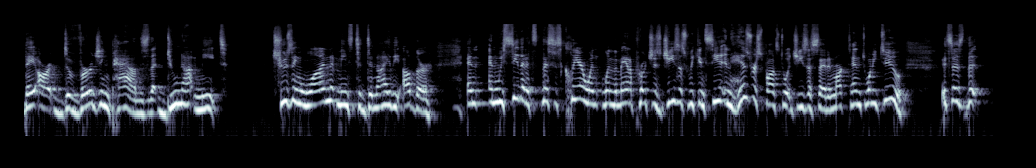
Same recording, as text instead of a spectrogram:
They are diverging paths that do not meet. Choosing one means to deny the other. And, and we see that it's, this is clear when, when the man approaches Jesus. We can see it in his response to what Jesus said in Mark 10, 22. It says that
